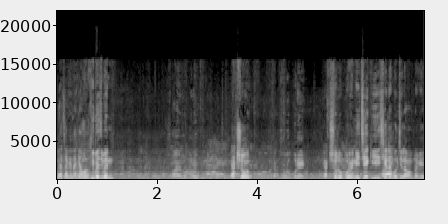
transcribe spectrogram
বেচা কিনা কেমন কি বেচবেন? একশো? একশোর উপরে। নিচে কি? সেটা বলছিলাম আপনাকে।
